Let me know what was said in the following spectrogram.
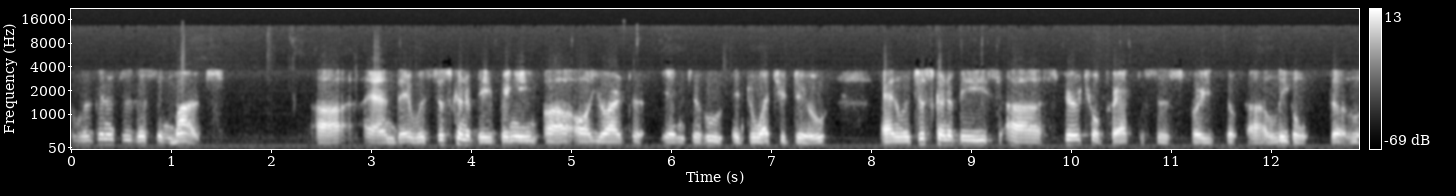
We're going to do this in March, uh, and it was just going to be bringing uh, all you are to, into who into what you do, and it was just going to be uh, spiritual practices for the uh, legal the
